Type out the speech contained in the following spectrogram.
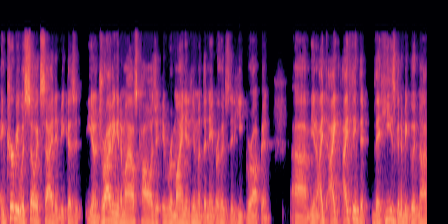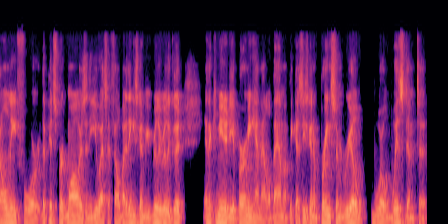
and Kirby was so excited because it, you know driving into Miles College it, it reminded him of the neighborhoods that he grew up in. Um, you know, I, I, I think that that he's going to be good not only for the Pittsburgh Maulers and the USFL, but I think he's going to be really really good in the community of Birmingham, Alabama, because he's going to bring some real world wisdom to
